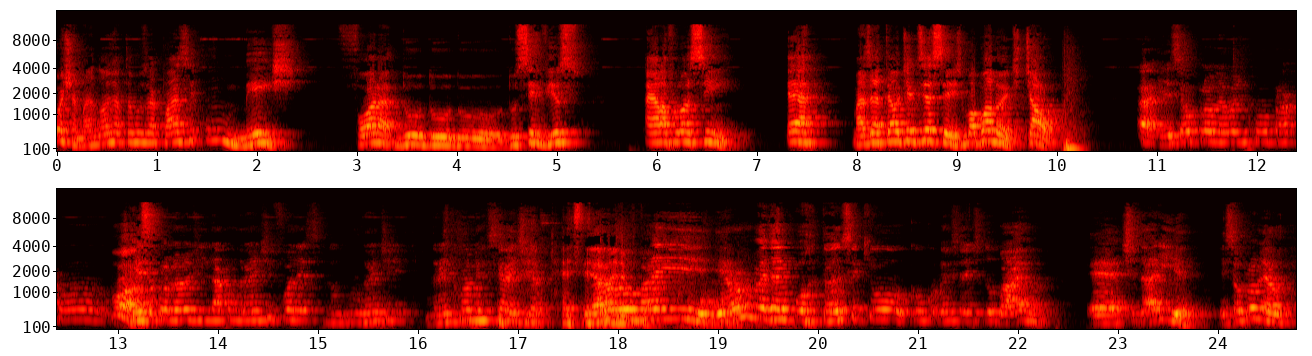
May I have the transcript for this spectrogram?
Poxa, mas nós já estamos há quase um mês fora do, do, do, do serviço. Aí ela falou assim: É, mas é até o dia 16. Uma boa noite, tchau. É, esse é o problema de comprar com. Pô. Esse é o problema de lidar com grande fornecedor, com grande, grande comerciante. Né? É ela, não vai, ela não vai dar a importância que o, que o comerciante do bairro é, te daria. Esse é o problema.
